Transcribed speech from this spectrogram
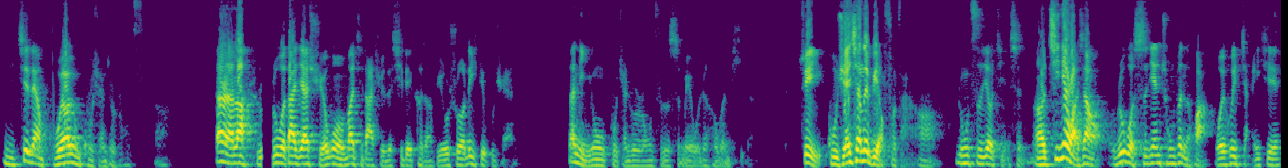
你尽量不要用股权做融资啊。当然了，如果大家学过我们万企大学的系列课程，比如说立体股权，那你用股权做融资是没有任何问题的。所以股权相对比较复杂啊，融资要谨慎啊。今天晚上如果时间充分的话，我也会讲一些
